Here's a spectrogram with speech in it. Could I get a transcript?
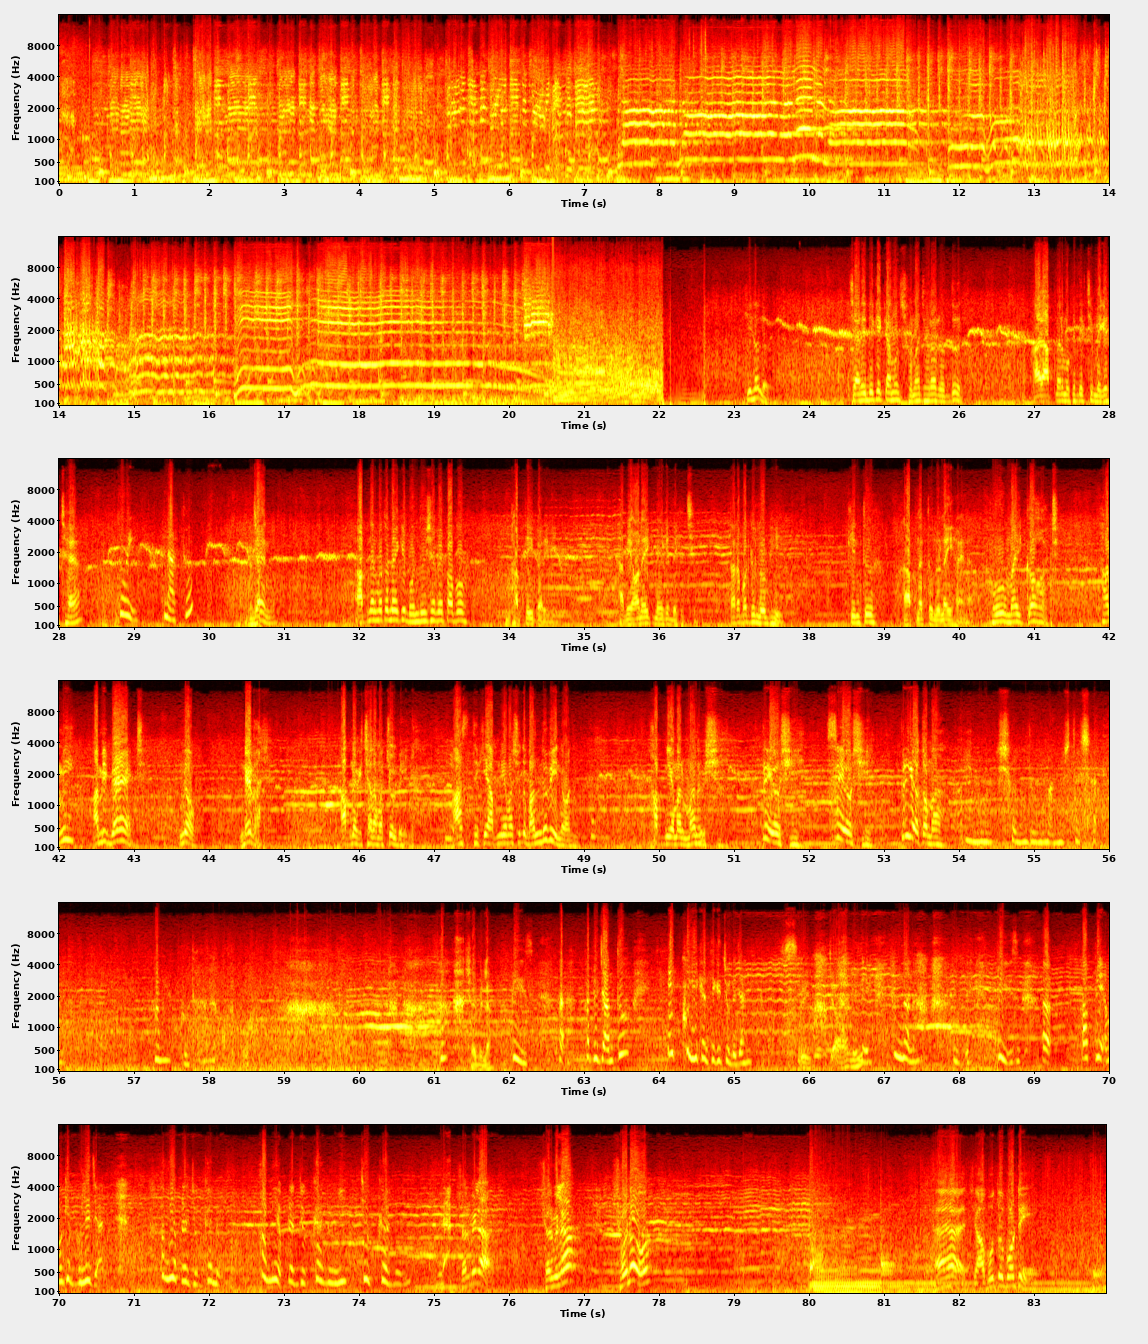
কি হলো? চারিদিকে কেমন সোনা ঝরা রোদ্দুর। আর আপনার মুখে দেখছি মেঘের ছায়া। তুই না তো জানেন আপনার মতো মেয়েকে বন্ধু হিসেবে পাবো ভাবতেই পারিনি। আমি অনেক মেয়েকে দেখেছি। তারা বড্ড লোভী। কিন্তু আপনার তুলনাই হয় না। ও মাই গড আমি আমি ব্যাড নো নেভার আপনাকে ছাড়া আমার চলবেই না। আজ থেকে আপনি আমার শুধু বান্ধবী নন। আপনি আমার মানুষী প্রেয়সী শ্রেয়সী প্রিয়তমা। এমন সুন্দর মানুষটার সাথে আমি প্রতারণা করব? শর্মিলা প্লিজ আপনি জানতো এক্ষুনি এখান থেকে চলে যান। না না প্লিজ আপনি আমাকে ভুলে যান। আমি আপনার যোগ্য নই। আমি আপনার যোগ্য নই যোগ্য নই। শর্মিলা শর্মিলা শোনো। হ্যাঁ যাব তো বটে।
